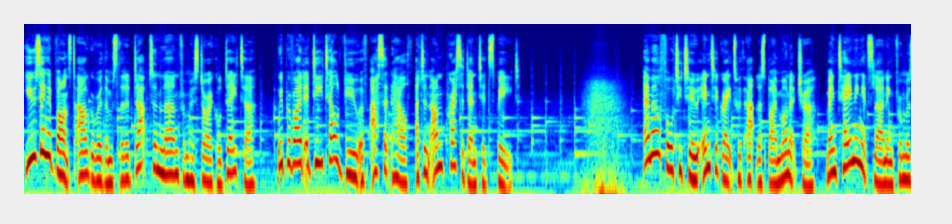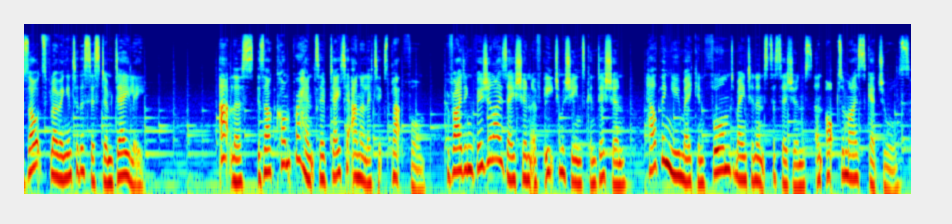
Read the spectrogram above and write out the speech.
Using advanced algorithms that adapt and learn from historical data, we provide a detailed view of asset health at an unprecedented speed. ML42 integrates with Atlas by Monitra, maintaining its learning from results flowing into the system daily Atlas is our comprehensive data analytics platform, providing visualization of each machine's condition, helping you make informed maintenance decisions and optimize schedules.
